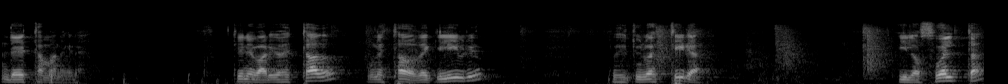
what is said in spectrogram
de esta manera. Tiene varios estados, un estado de equilibrio. Pues si tú lo estiras y lo sueltas,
